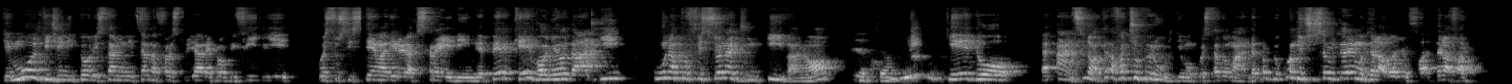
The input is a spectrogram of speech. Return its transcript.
che molti genitori stanno iniziando a far studiare ai propri figli questo sistema di relax trading perché vogliono dargli una professione aggiuntiva, no? Certo. Io chiedo, eh, anzi no, te la faccio per ultimo questa domanda, proprio quando ci saluteremo te la, voglio fa- te la farò.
